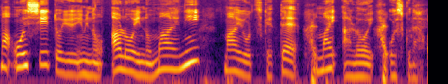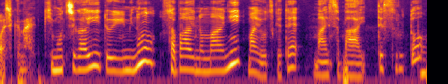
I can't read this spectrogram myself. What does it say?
まあ、美味しいという意味のアロイの前にマイをつけて、はい。マイアロイ、はい。美味しくない。美味しくない。気持ちがいいという意味のサバイの前にマイをつけてマイサバイってすると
